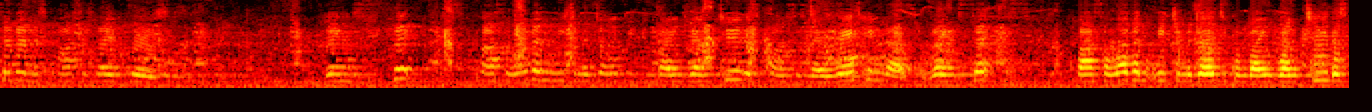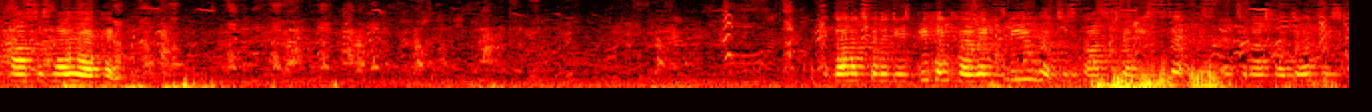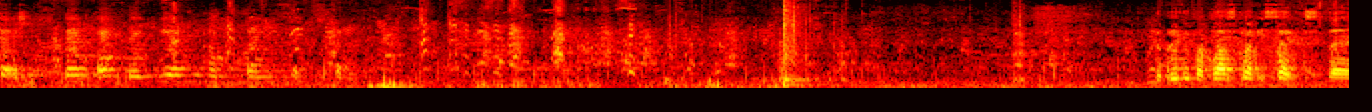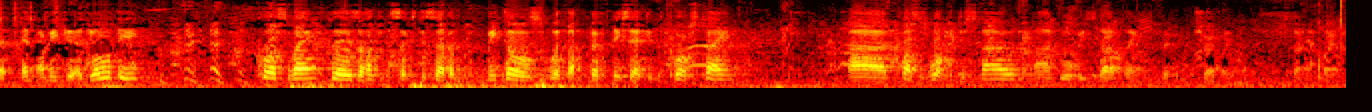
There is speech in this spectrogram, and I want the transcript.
seven. This class is now closed. Ring six, class eleven, medium agility combined ring two. This class is now walking. That's ring six. Class eleven, medium agility combined one two. This class is now walking. Donald's going to do his briefing for ring three, which is class 26, Agility Scottish of the Year, combined seven. The briefing for class 26, the intermediate agility. Course length is 167 metres with a 50 second course time. Uh, class is walking just now and will be starting shortly. Starting.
